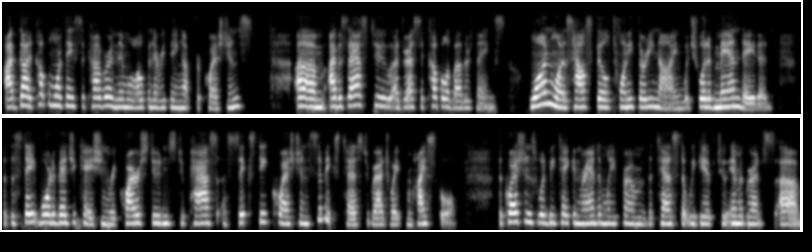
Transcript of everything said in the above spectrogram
I've got a couple more things to cover and then we'll open everything up for questions. Um, I was asked to address a couple of other things. One was House Bill 2039, which would have mandated that the State Board of Education requires students to pass a 60 question civics test to graduate from high school. The questions would be taken randomly from the tests that we give to immigrants uh,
